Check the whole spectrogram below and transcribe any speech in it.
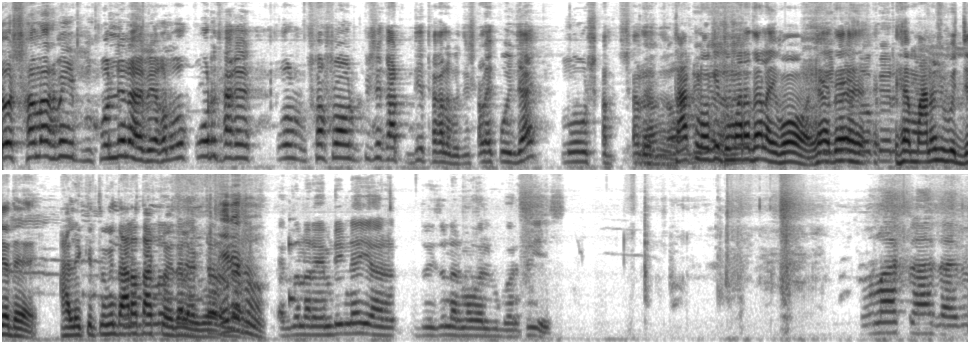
ওর সামনে আমি পড়লে না হবে এখন ও করে থাকে সবসময় ওর গাত দিয়ে থাকা লাগবে শালায় কই যায় সাথে থাকল কি তোমার দেলাইব হ্যাঁ দে হ্যাঁ মানুষ বুঝছে দে। হালে কি তুমি তারও থাকল দেলাইব এটা তো। একজন আর এমডি নাই আর দুইজনের মোবাইল ঘরে তুই ওলা একটা যাইবে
